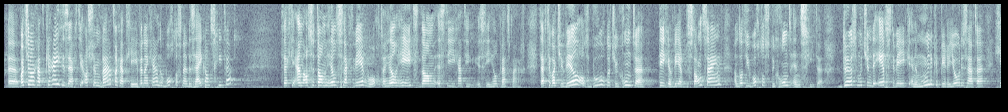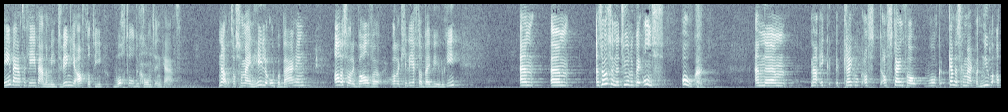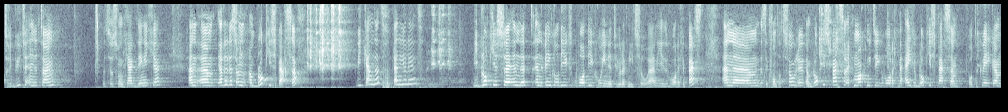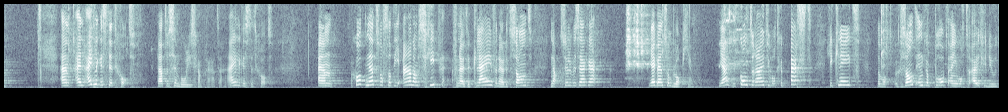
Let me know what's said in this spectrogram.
uh, wat je dan gaat krijgen, zegt hij, als je hem water gaat geven, dan gaan de wortels naar de zijkant schieten. Zegt hij, en als het dan heel slecht weer wordt, heel heet, dan is die, gaat die, is die heel kwetsbaar. Zegt hij, wat je wil als boer, dat je groenten tegen weer bestand zijn en dat die wortels de grond inschieten. Dus moet je hem de eerste week in een moeilijke periode zetten, geen water geven en daarmee dwing je af dat die wortel de grond ingaat. Nou, dat was voor mij een hele openbaring. Alles wat ik behalve wat ik geleerd had bij biologie. En, um, en zo is het natuurlijk bij ons ook. En um, nou, ik, ik, krijg ook als, als tuinvrouw kennis gemaakt met nieuwe attributen in de tuin. Dat is zo'n gek dingetje. En um, ja, dit is een, een blokjesperser. Wie kent het? Kennen jullie het? Die blokjes uh, in, in de winkel, die, die groeien natuurlijk niet zo. Hè? Die worden geperst. En, dus ik vond dat zo leuk. Een blokjesperser. Ik mag nu tegenwoordig mijn eigen blokjes persen voor te kweken. En, en eigenlijk is dit God. Laten we symbolisch gaan praten. Eigenlijk is dit God. En God, net zoals dat die Adam schiep vanuit de klei, vanuit het zand. Nou, zullen we zeggen, jij bent zo'n blokje. Ja, je komt eruit, je wordt geperst, gekneed, er wordt zand ingepropt en je wordt eruit geduwd.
